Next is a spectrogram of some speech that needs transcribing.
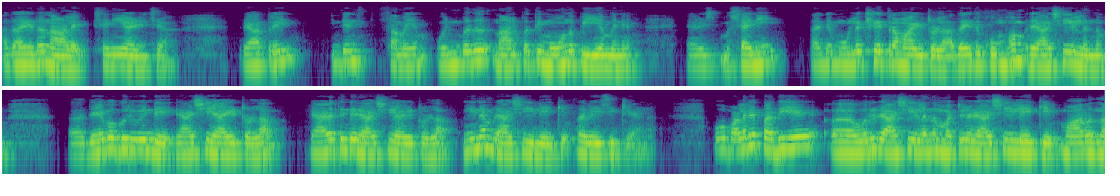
അതായത് നാളെ ശനിയാഴ്ച. രാത്രി ഇന്ത്യൻ സമയം ഒൻപത് നാൽപ്പത്തി മൂന്ന് പി എമ്മിന് ശനി തന്റെ മൂലക്ഷേത്രമായിട്ടുള്ള അതായത് കുംഭം രാശിയിൽ നിന്നും ദേവഗുരുവിന്റെ രാശിയായിട്ടുള്ള വ്യാഴത്തിന്റെ രാശിയായിട്ടുള്ള മീനം രാശിയിലേക്ക് പ്രവേശിക്കുകയാണ്. അപ്പോൾ വളരെ പതിയെ ഒരു രാശിയിൽ നിന്നും മറ്റൊരു രാശിയിലേക്ക് മാറുന്ന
